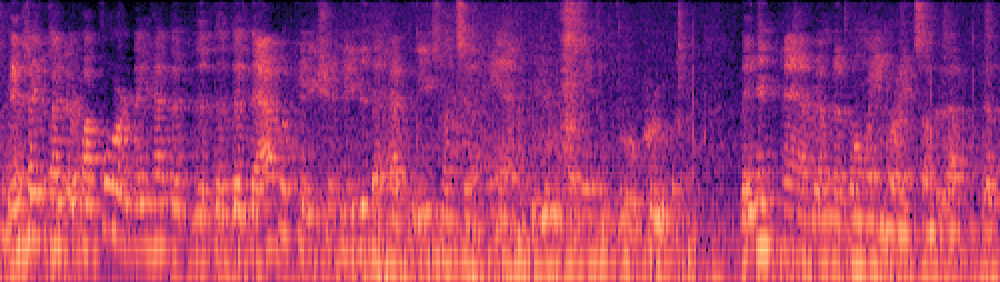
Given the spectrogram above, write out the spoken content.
They say, like, before, they had the, the, the, the application needed to have easements in hand for you to come in to approve it. They didn't have eminent domain rights under that, the-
